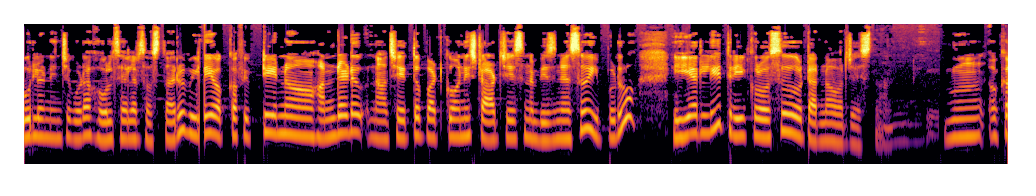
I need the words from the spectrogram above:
ఊర్ల నుంచి కూడా హోల్సేలర్స్ వస్తారు. వీళ్ళు ఒక ఫిఫ్టీన్ హండ్రెడ్ నా చేత్తో పట్టుకొని స్టార్ట్ చేసిన బిజినెస్ ఇప్పుడు ఇయర్లీ త్రీ క్రోర్స్ టర్న్ ఓవర్ చేస్తున్నాను. ఒక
